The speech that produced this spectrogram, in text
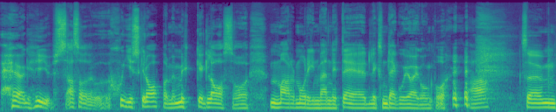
höghus, alltså skyskrapor med mycket glas och marmor invändigt. Det, liksom, det går jag igång på. Ja. så, mm,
